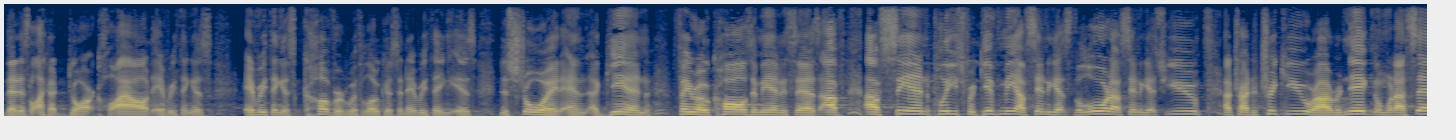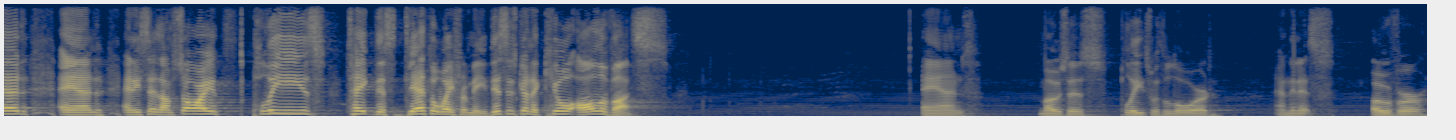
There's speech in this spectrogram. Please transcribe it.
that is like a dark cloud. Everything is, everything is covered with locusts, and everything is destroyed. And again, Pharaoh calls him in and says, I've, I've sinned. Please forgive me. I've sinned against the Lord. I've sinned against you. I tried to trick you, or I reneged on what I said. And, and he says, I'm sorry. Please take this death away from me. This is going to kill all of us. And Moses pleads with the Lord and then it's over,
